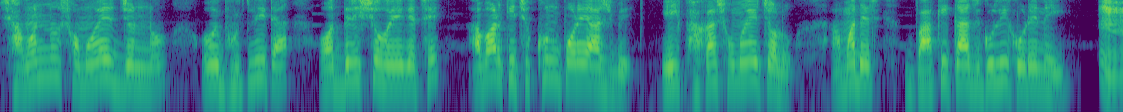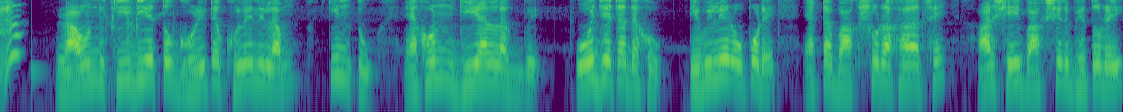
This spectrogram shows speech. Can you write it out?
সামান্য সময়ের জন্য ওই ভূতনিটা অদৃশ্য হয়ে গেছে, আবার কিছুক্ষণ পরে আসবে। এই ফাঁকা সময়ে চলো, আমাদের বাকি কাজগুলি করে নেই। রাউন্ড কি দিয়ে তো ঘড়িটা খুলে নিলাম, কিন্তু এখন গিয়ার লাগবে। ওই যেটা দেখো, টেবিলের ওপরে একটা বাক্স রাখা আছে, আর সেই বাক্সের ভেতরেই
